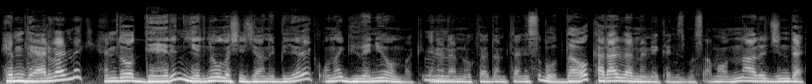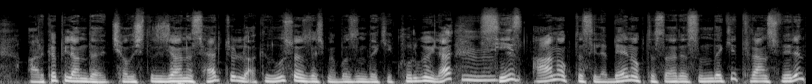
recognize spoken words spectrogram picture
Hem değer vermek hem de o değerin yerine ulaşacağını bilerek ona güveniyor olmak. Hı-hı. En önemli noktalardan bir tanesi bu. DAO karar verme mekanizması ama onun haricinde arka planda çalıştıracağınız her türlü akıllı sözleşme bazındaki kurguyla Hı-hı. siz A noktasıyla B noktası arasındaki transferin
